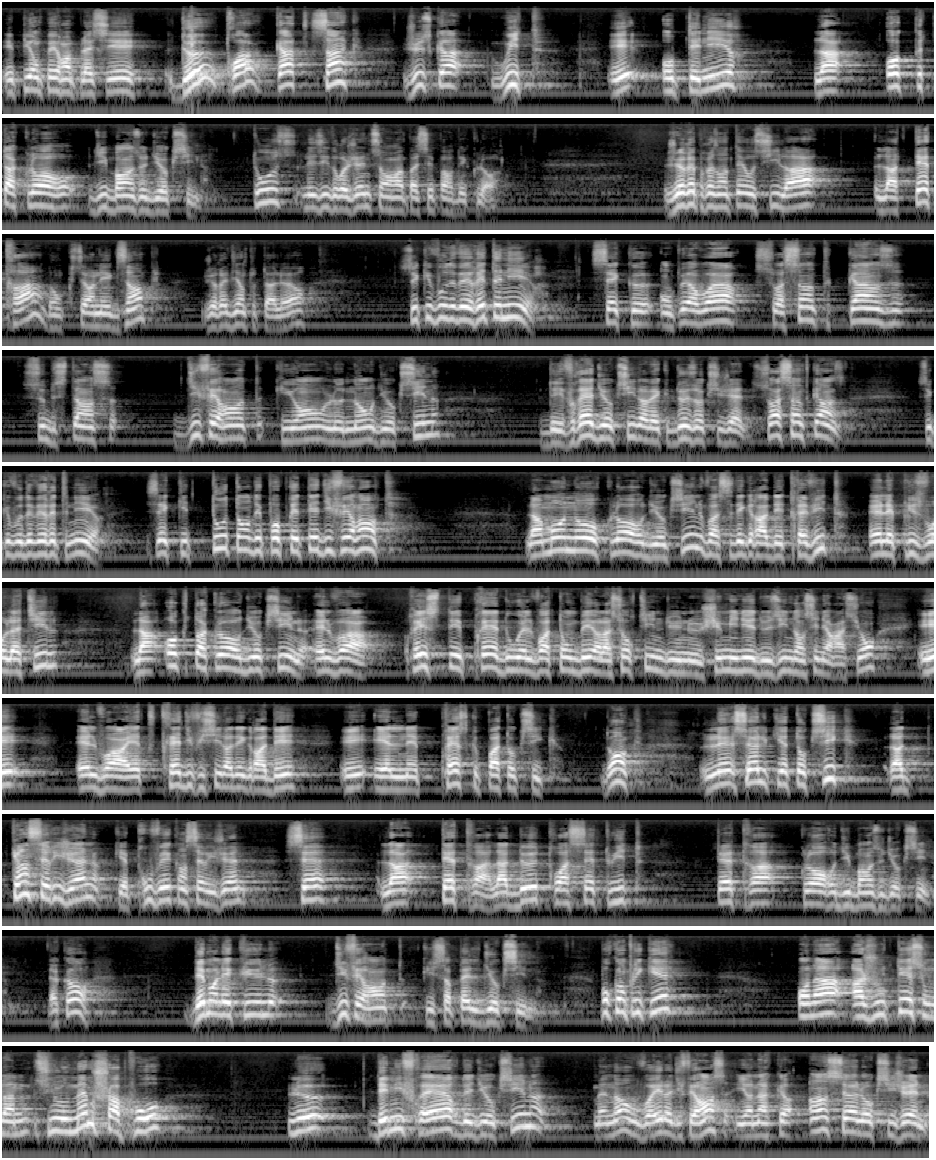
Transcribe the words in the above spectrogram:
Et puis on peut remplacer 2, 3, 4, 5, jusqu'à 8 et obtenir la octachlorodibenzodioxine tous les hydrogènes sont remplacés par des chlores. Je représentais aussi là la tétra, donc c'est un exemple, je reviens tout à l'heure. Ce que vous devez retenir, c'est qu'on peut avoir 75 substances différentes qui ont le nom dioxine, des vrais dioxines avec deux oxygènes. 75. Ce que vous devez retenir, c'est que toutes ont des propriétés différentes la monochlordioxine va se dégrader très vite, elle est plus volatile. La octachlordioxine, elle va rester près d'où elle va tomber à la sortie d'une cheminée d'usine d'incinération et elle va être très difficile à dégrader et elle n'est presque pas toxique. Donc, celle qui est toxique, la cancérigène, qui est prouvée cancérigène, c'est la tétra, la 2, 3, 7, 8 tétrachlorodibenzodioxine. D'accord? Des molécules différentes qui s'appellent dioxines. Pour compliquer, on a ajouté sous, le même chapeau le demi-frère des dioxines. Maintenant, vous voyez la différence, il n'y en a qu'un seul oxygène.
